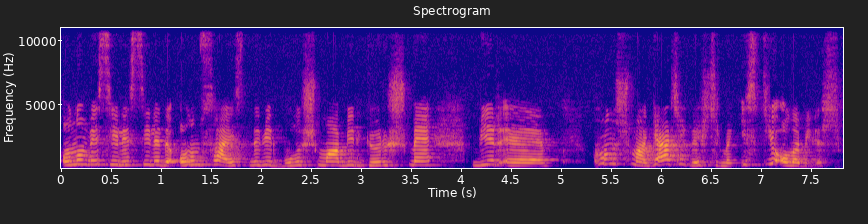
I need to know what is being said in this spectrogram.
Onun vesilesiyle de onun sayesinde bir buluşma, bir görüşme, bir e, konuşma gerçekleştirmek istiyor olabilir.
